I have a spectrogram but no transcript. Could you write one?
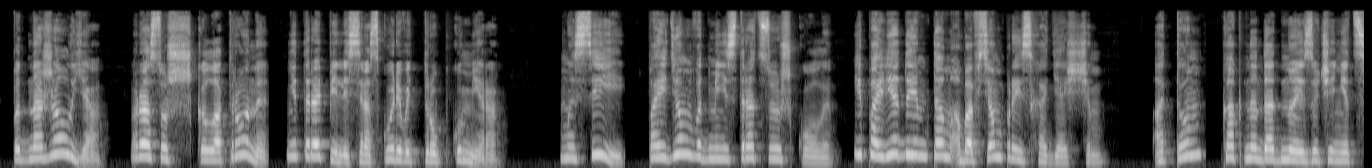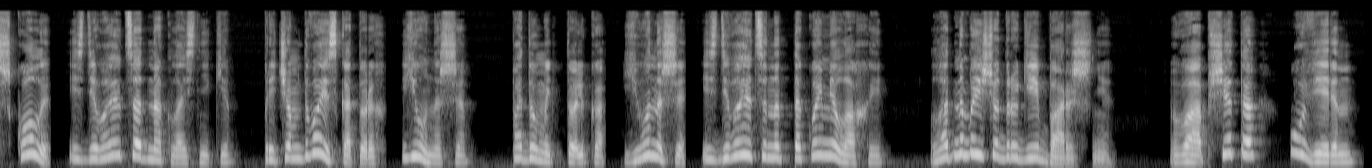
– поднажал я, раз уж школотроны не торопились раскуривать трубку мира. «Мы с Ией пойдем в администрацию школы и поведаем там обо всем происходящем. О том, как над одной из учениц школы издеваются одноклассники. Причем двое из которых – юноши. Подумать только, юноши издеваются над такой милахой. Ладно бы еще другие барышни. Вообще-то, уверен,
